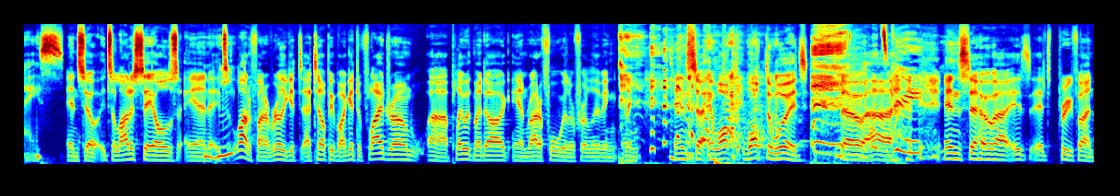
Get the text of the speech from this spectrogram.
Nice. And so it's a lot of sales and it's a lot of fun. I really get to, I tell people I get to fly a drone, uh, play with my dog and ride a four wheeler for a living and, and so, and walk, walk the woods. So, uh, and so, uh, it's, it's pretty fun,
